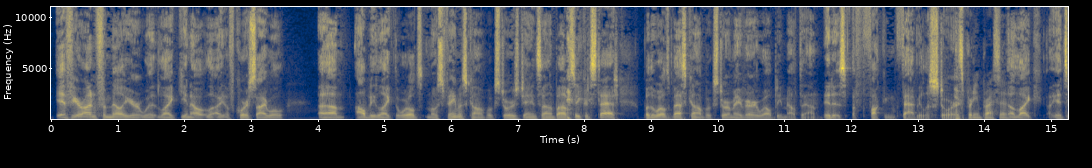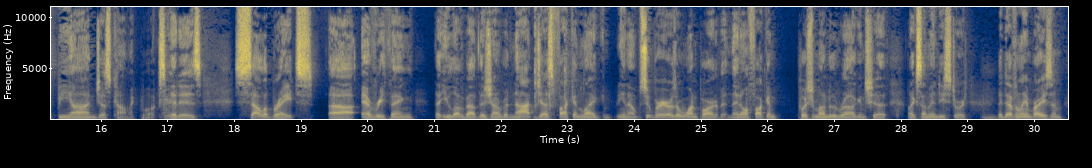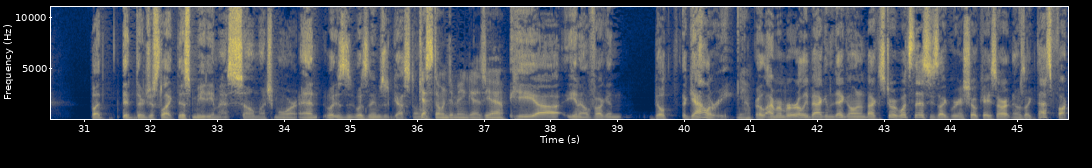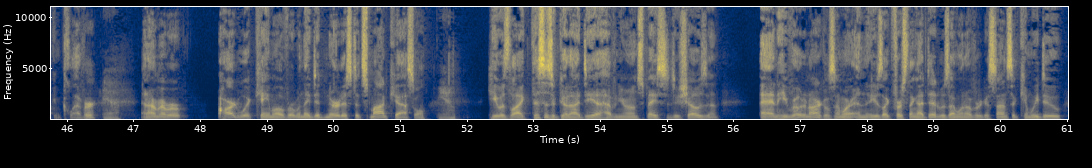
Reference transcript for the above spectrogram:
if you're unfamiliar with, like, you know, of course I will, um, I'll be like the world's most famous comic book store is Jay and Silent Bob's Secret Stash. But the world's best comic book store may very well be Meltdown. It is a fucking fabulous store. it's pretty impressive. Uh, like it's beyond just comic books. It is celebrates uh, everything that you love about this genre, but not just fucking like you know superheroes are one part of it, and they don't fucking push them under the rug and shit like some indie stores. They definitely embrace them, but it, they're just like this medium has so much more. And what is it, what's his name? Is it Gaston? Gaston Dominguez. Yeah, he uh you know fucking built a gallery Yeah. I remember early back in the day going in back to Stuart, what's this he's like we're gonna showcase art and i was like that's fucking clever yeah, and i remember hardwick came over when they did nerdist at SModcastle yeah. he was like this is a good idea having your own space to do shows in and he wrote an article somewhere and he was like first thing i did was i went over to gaston and said can we do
